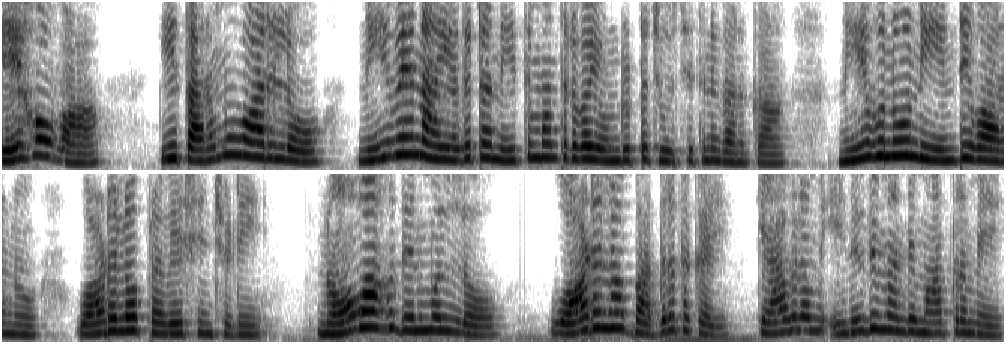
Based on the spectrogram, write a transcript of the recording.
ఏహోవా ఈ తరము వారిలో నీవే నా ఎదుట నీతిమంతుడివై ఉండుట చూచితిని గనుక. నీవును నీ ఇంటి వారును ఓడలో ప్రవేశించుడి. నోవాహు దినముల్లో ఓడలో భద్రతకై కేవలం ఎనిమిది మంది మాత్రమే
